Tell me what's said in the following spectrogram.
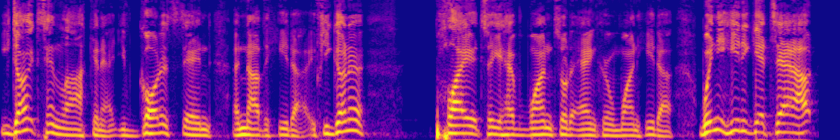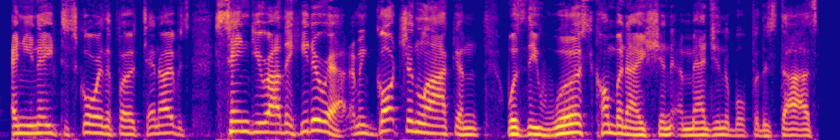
You don't send Larkin out. You've got to send another hitter. If you're going to play it so you have one sort of anchor and one hitter. When your hitter gets out and you need to score in the first 10 overs, send your other hitter out. I mean, Gotch and Larkin was the worst combination imaginable for the Stars.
